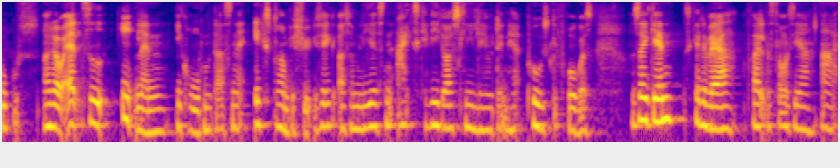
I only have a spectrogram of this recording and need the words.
fokus. Og der er jo altid en eller anden i gruppen, der sådan er ekstra ambitiøs, ikke? og som lige er sådan, ej, skal vi ikke også lige lave den her påskefrokost? Og så igen skal det være folk, der står og siger, nej,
